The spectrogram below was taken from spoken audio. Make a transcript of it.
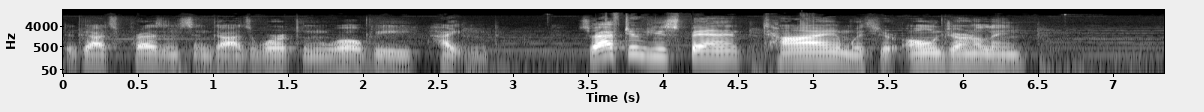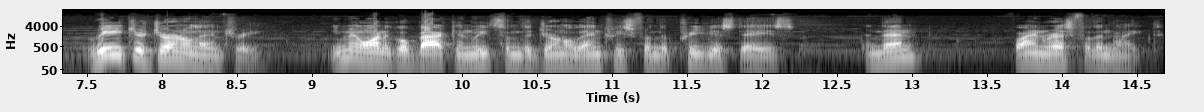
to God's presence and God's working will be heightened. So, after you spend time with your own journaling, read your journal entry. You may want to go back and read some of the journal entries from the previous days, and then find rest for the night.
